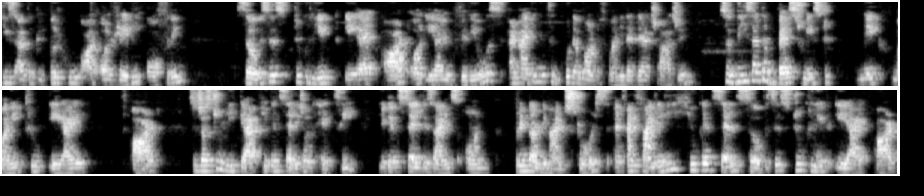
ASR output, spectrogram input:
these are the people who are already offering services to create AI art or AI videos. And I think it's a good amount of money that they're charging. So these are the best ways to make money through AI art. So just to recap, you can sell it on Etsy. You can sell designs on print on demand stores. And, and finally, you can sell services to create AI art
